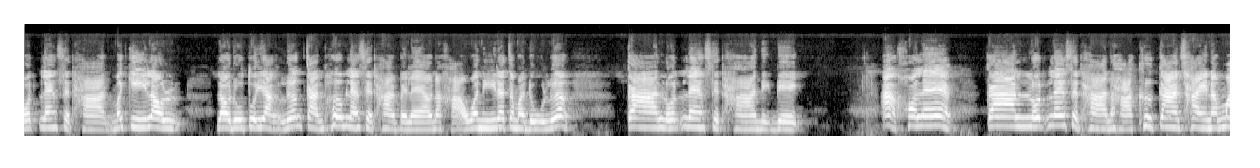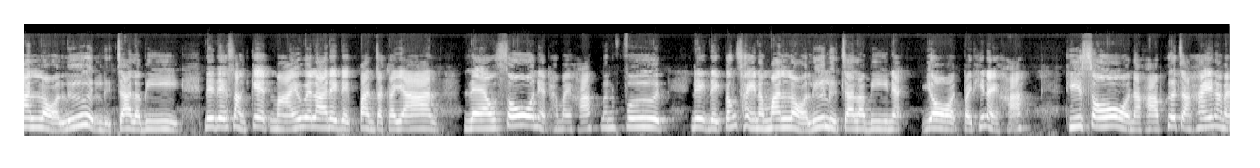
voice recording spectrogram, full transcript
ลดแรงเสียดทาน เมื่อกี้เราเราดูตัวอย่างเรื่องการเพิ่มแรงเสียดทานไปแล้วนะคะ วันนี้เราจะมาดูเรื่องการลดแรงเสียดทานเด็กๆอะข้อแรกการลดแรงเสียดทานนะคะ คือการใช้น้ำมันหล่อลื่นหรือจาระบี เด็กๆสังเกตไหมเวลาเด็กๆ ปั่นจักรยาน แล้วโซ่เนี่ยทำไมคะมันฟืด เด็กๆ ต้องใช้น้ำมันหล่อลื่นหรือจาระบีเนี่ยหยอดไปที่ไหนคะ ที่โซ่นะคะ เพื่อจะให้ทำไม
